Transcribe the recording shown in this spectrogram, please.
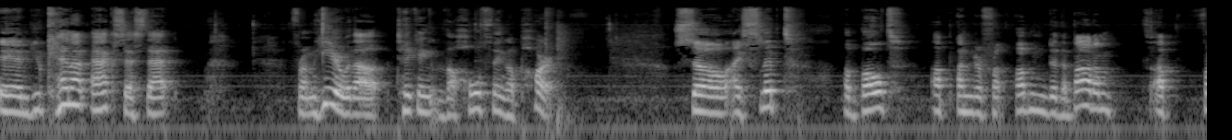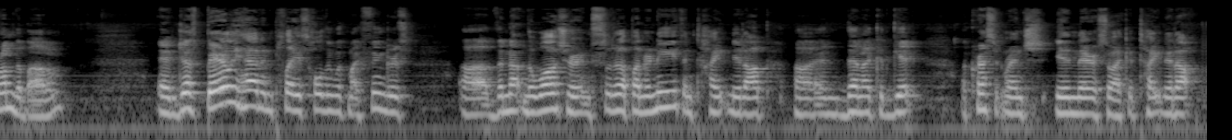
and you cannot access that from here without taking the whole thing apart. So I slipped a bolt up under from under the bottom, up from the bottom, and just barely had in place, holding with my fingers, uh, the nut in the washer and slid it up underneath and tighten it up. Uh, and then I could get a crescent wrench in there so I could tighten it up.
